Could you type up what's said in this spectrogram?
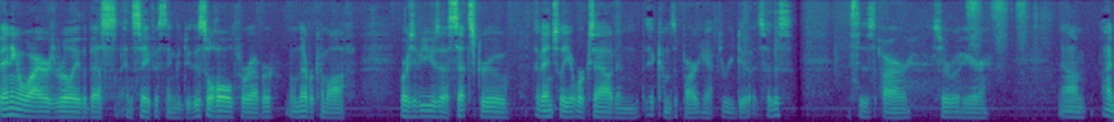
bending a wire is really the best and safest thing to do. This will hold forever; it'll never come off. Whereas if you use a set screw, eventually it works out and it comes apart, and you have to redo it. So this this is our servo here. Now I'm, I'm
